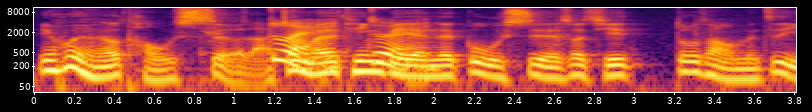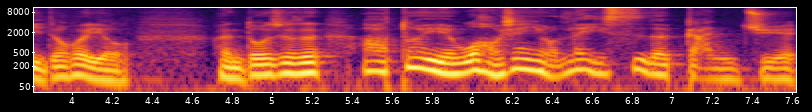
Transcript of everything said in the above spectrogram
因为会有很多投射啦，对就我们在听别人的故事的时候，其实多少我们自己都会有很多，就是啊，对耶，我好像有类似的感觉，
